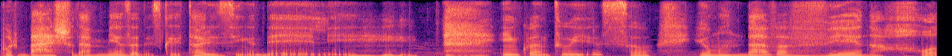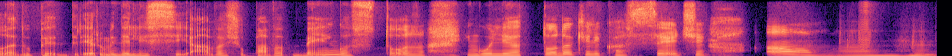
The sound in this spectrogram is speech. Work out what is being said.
por baixo da mesa do escritóriozinho dele. Enquanto isso, eu mandava ver na rola do pedreiro, me deliciava, chupava bem gostoso, engolia todo aquele cacete. Hum.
